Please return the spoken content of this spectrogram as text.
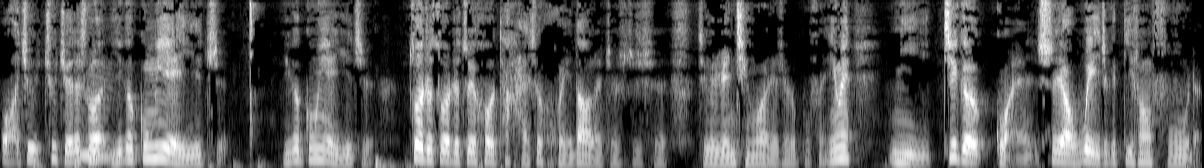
哇，就就觉得说一个工业遗址，一个工业遗址，做着做着，最后他还是回到了就是是这个人情味的这个部分，因为你这个馆是要为这个地方服务的。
